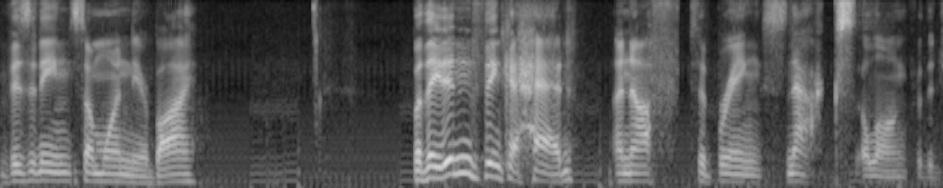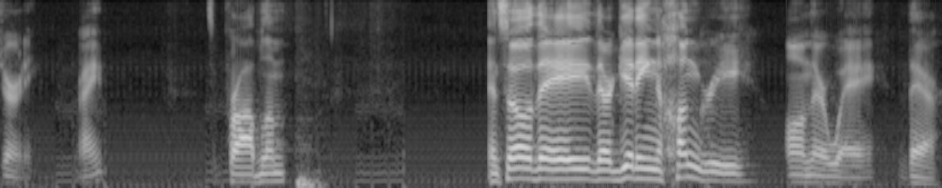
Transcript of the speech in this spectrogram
visiting someone nearby. But they didn't think ahead enough to bring snacks along for the journey, right? It's a problem. And so they, they're getting hungry on their way there.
